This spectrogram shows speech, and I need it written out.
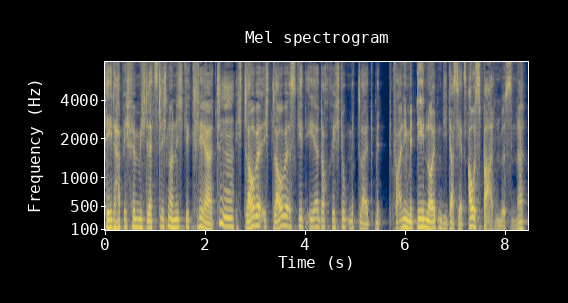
den habe ich für mich letztlich noch nicht geklärt. Hm. Ich glaube, ich glaube, es geht eher doch Richtung Mitleid mit, vor allen Dingen mit den Leuten, die das jetzt ausbaden müssen, ne?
